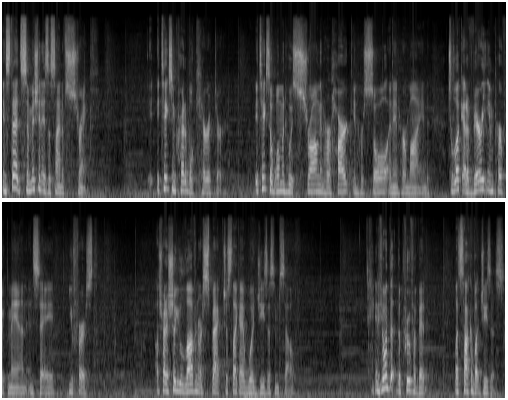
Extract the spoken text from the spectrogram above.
Instead, submission is a sign of strength it takes incredible character. It takes a woman who is strong in her heart, in her soul, and in her mind to look at a very imperfect man and say, You first. I'll try to show you love and respect just like I would Jesus himself. And if you want the, the proof of it, let's talk about Jesus.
